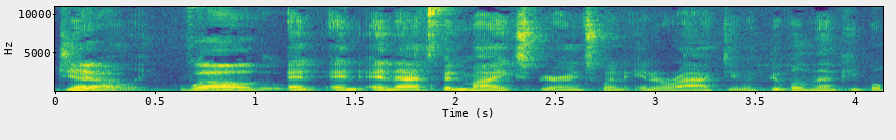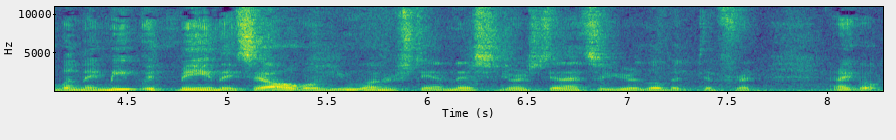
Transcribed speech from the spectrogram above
generally. Yeah. Well, And, and and that's been my experience when interacting with people. And then people, when they meet with me, they say, "Oh, well, you understand this, and you understand that, so you're a little bit different." And I go,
